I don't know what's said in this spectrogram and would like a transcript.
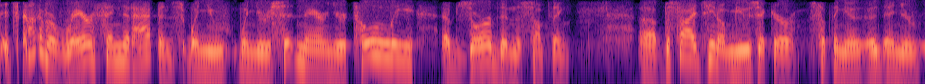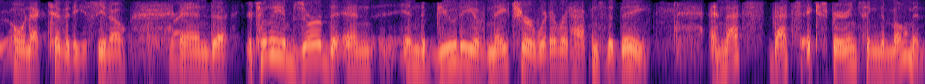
it's kind of a rare thing that happens when you when you're sitting there and you're totally absorbed into something. Uh, besides, you know, music or something in in your own activities, you know, Right. and uh, you're totally absorbed in in the beauty of nature, or whatever it happens to be, and that's that's experiencing the moment.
